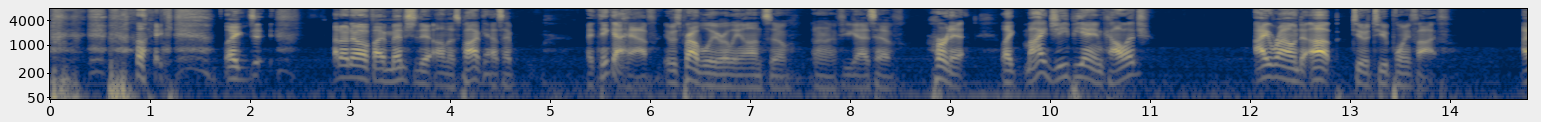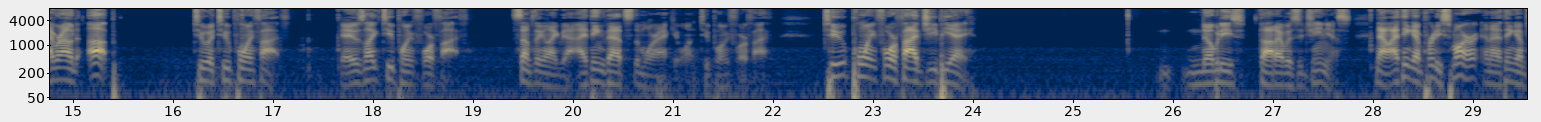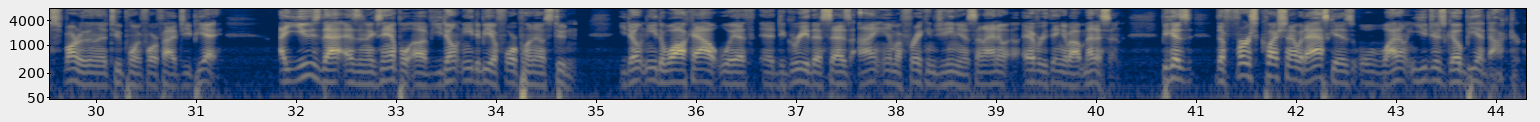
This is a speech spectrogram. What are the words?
like, like, I don't know if I mentioned it on this podcast. I I think I have. It was probably early on, so I don't know if you guys have heard it. Like my GPA in college, I round up to a 2.5. I round up to a 2.5. Okay, it was like 2.45, something like that. I think that's the more accurate one, 2.45. 2.45 GPA. Nobody's thought I was a genius. Now, I think I'm pretty smart, and I think I'm smarter than the 2.45 GPA. I use that as an example of you don't need to be a 4.0 student. You don't need to walk out with a degree that says, I am a freaking genius and I know everything about medicine. Because the first question I would ask is, well, why don't you just go be a doctor?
